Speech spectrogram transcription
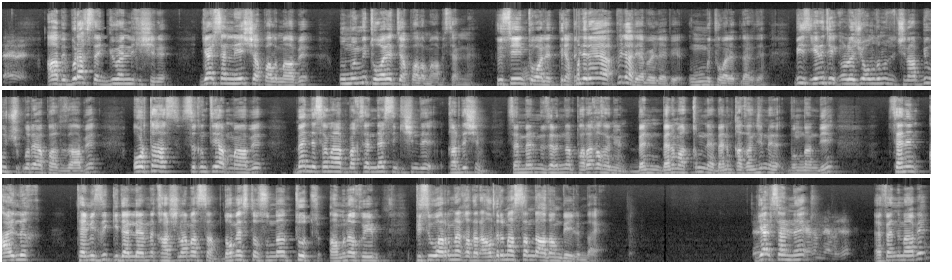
Evet. Abi bırak sen güvenlik işini. Gel seninle iş yapalım abi. Umumi tuvalet yapalım abi seninle. Hüseyin tuvalet yapar. Liraya yapıyorlar ya böyle bir umumi tuvaletlerde. Biz yeni teknoloji olduğumuz için abi bir buçuk lira yaparız abi. Orta az sıkıntı yapma abi. Ben de sana abi bak sen dersin ki şimdi kardeşim sen benim üzerimden para kazanıyorsun. Ben benim hakkım ne? Benim kazancım ne bundan diye. Senin aylık temizlik giderlerini karşılamazsam domestosundan tut amına koyayım pisuvarına kadar aldırmazsam da adam değilim dayı. Gel senle. ne olacak? Efendim abi?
